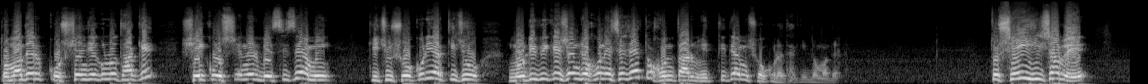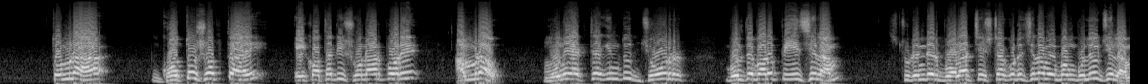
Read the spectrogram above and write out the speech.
তোমাদের কোশ্চেন যেগুলো থাকে, সেই কোশ্চেনের বেসিসে আমি কিছু শো করি আর কিছু নোটিফিকেশন যখন এসে যায়, তখন তার ভিত্তিতে আমি শো করে থাকি তোমাদের। তো সেই হিসাবে তোমরা গত সপ্তাহে এই কথাটি শোনার পরে আমরাও মনে একটা কিন্তু জোর বলতে পারো পেয়েছিলাম স্টুডেন্টদের বলার চেষ্টা করেছিলাম এবং বলেওছিলাম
